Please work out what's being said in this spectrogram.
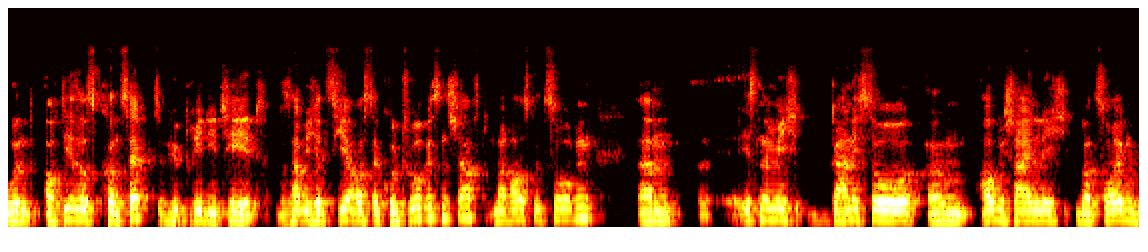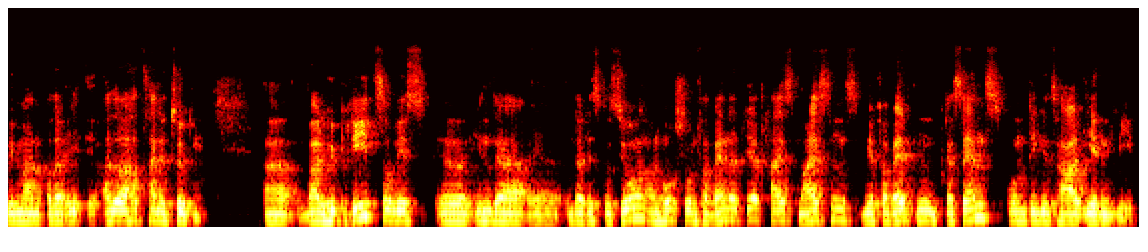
Und auch dieses Konzept Hybridität, das habe ich jetzt hier aus der Kulturwissenschaft mal rausgezogen, ähm, ist nämlich gar nicht so ähm, augenscheinlich überzeugend, wie man, also, also hat seine Tücken. Äh, weil Hybrid, so wie es äh, in, der, äh, in der Diskussion an Hochschulen verwendet wird, heißt meistens, wir verwenden Präsenz und digital irgendwie.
